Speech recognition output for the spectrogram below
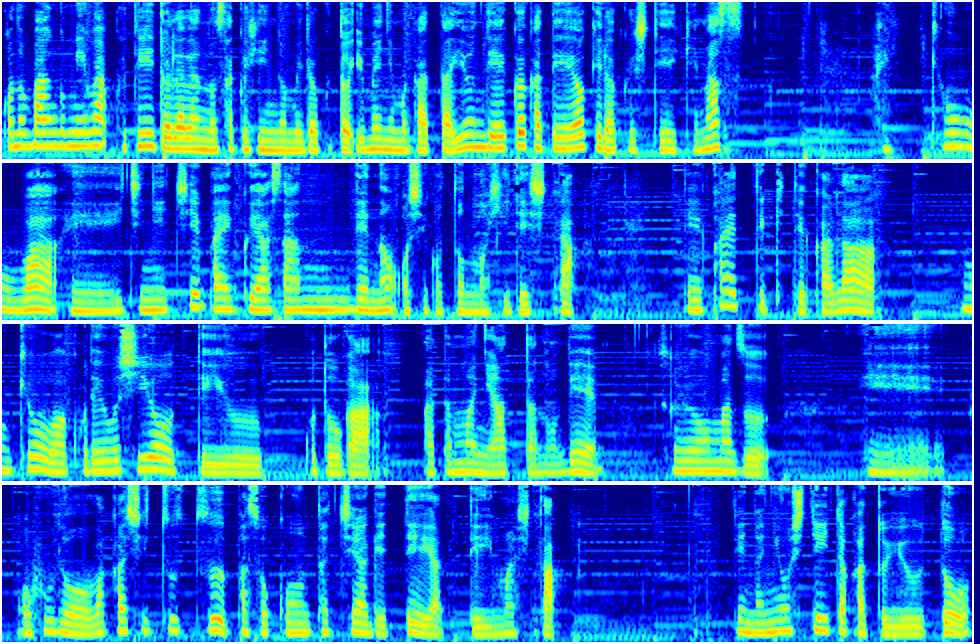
この番組はプティードララの作品の魅力と夢に向かって歩んでいく過程を記録していきます。はい、今日は、えー、一日バイク屋さんでのお仕事の日でした。で帰ってきてからもう今日はこれをしようっていうことが頭にあったのでそれをまず、えー、お風呂を沸かしつつパソコンを立ち上げてやっていました。で何をしていたかというと、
